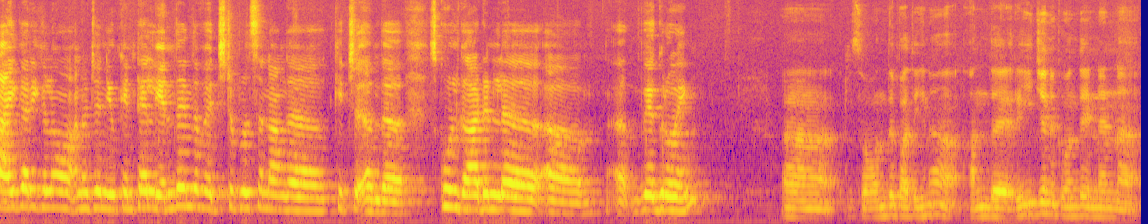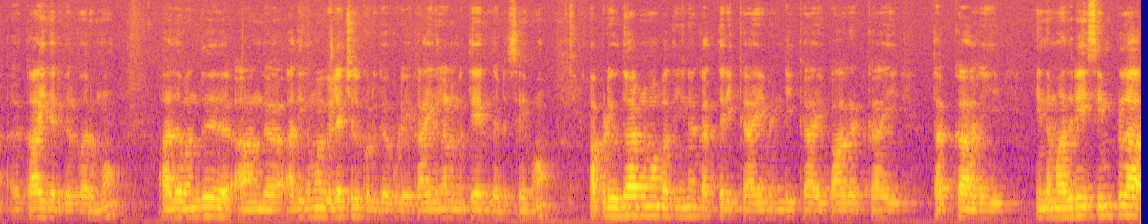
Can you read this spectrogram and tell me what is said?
காய்கறிகளும் அனுஜன் யூ கேன் டெல் எந்தெந்த வெஜிடபிள்ஸை நாங்கள் கிச்சன் அந்த ஸ்கூல் கார்டனில் க்ரோயிங் ஸோ வந்து பார்த்தீங்கன்னா அந்த ரீஜனுக்கு வந்து என்னென்ன காய்கறிகள் வருமோ அது வந்து அங்கே அதிகமாக விளைச்சல் கொடுக்கக்கூடிய காய்களை நம்ம தேர்ந்தெடுத்து செய்வோம். அப்படி உதாரணமாக பார்த்தீங்கன்னா கத்திரிக்காய் வெண்டைக்காய் பாகற்காய் தக்காளி இந்த மாதிரி சிம்பிளாக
